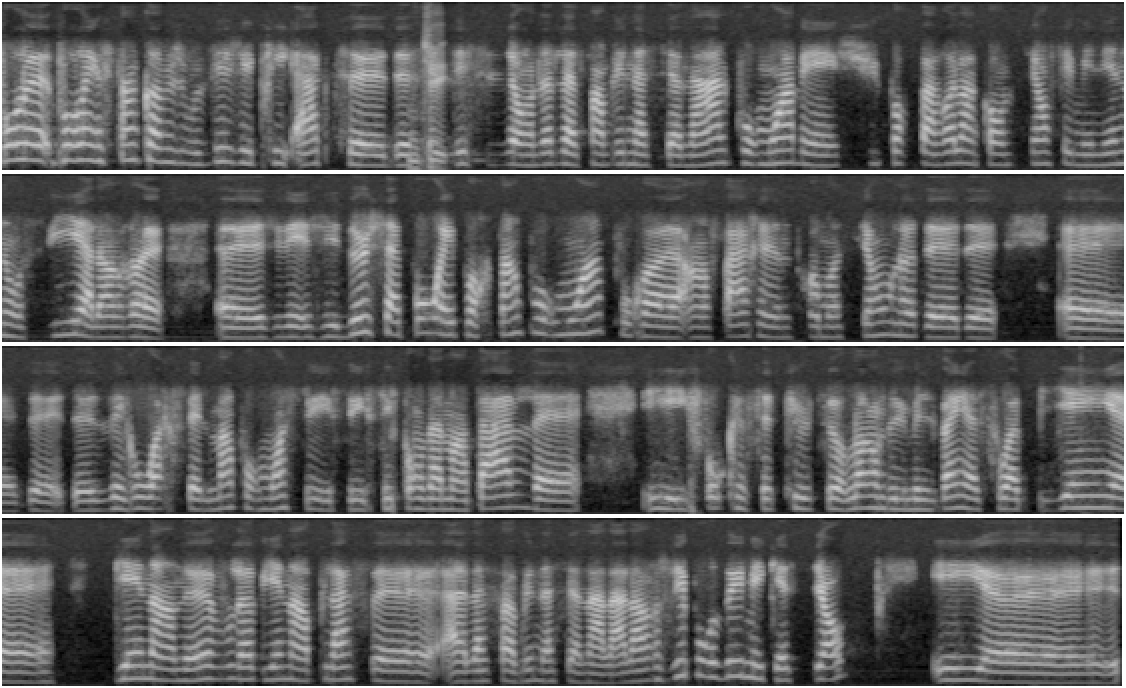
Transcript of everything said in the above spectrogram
Pour le pour l'instant, comme je vous dis, j'ai pris acte euh, de cette décision-là de l'Assemblée nationale. Pour moi, ben, je suis porte-parole en condition féminine aussi. Alors, euh, euh, j'ai deux chapeaux importants pour moi pour euh, en faire une promotion là, de, de, de, de zéro harcèlement. Pour moi, c'est fondamental. et il faut que cette culture-là, en 2020, elle soit bien... bien en œuvre, là, bien en place à l'Assemblée nationale. Alors, j'ai posé mes questions. Et euh,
